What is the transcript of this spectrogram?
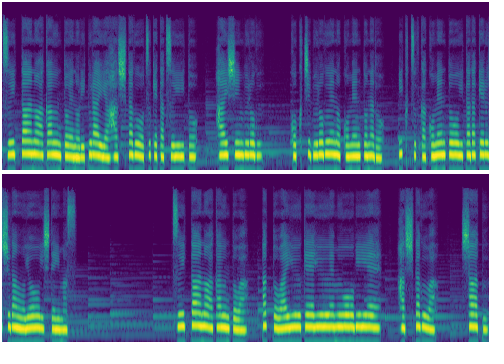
Twitter のアカウントへのリプライやハッシュタグをつけたツイート、配信ブログ、告知ブログへのコメントなど、いくつかコメントをいただける手段を用意しています。Twitter のアカウントは、yukumoba、ハッシュタグは、シャープ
